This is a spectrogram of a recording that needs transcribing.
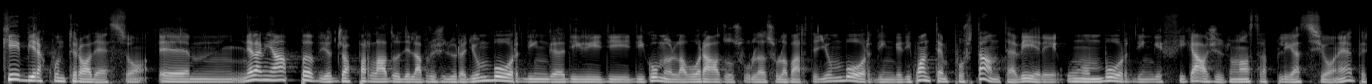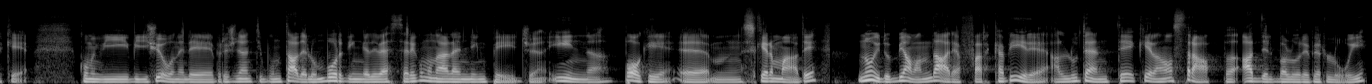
che vi racconterò adesso. Ehm, nella mia app vi ho già parlato della procedura di onboarding, di, di, di come ho lavorato sul, sulla parte di onboarding, di quanto è importante avere un onboarding efficace sulla nostra applicazione, perché come vi, vi dicevo nelle precedenti puntate, l'onboarding deve essere come una landing page in poche ehm, schermate noi dobbiamo andare a far capire all'utente che la nostra app ha del valore per lui.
